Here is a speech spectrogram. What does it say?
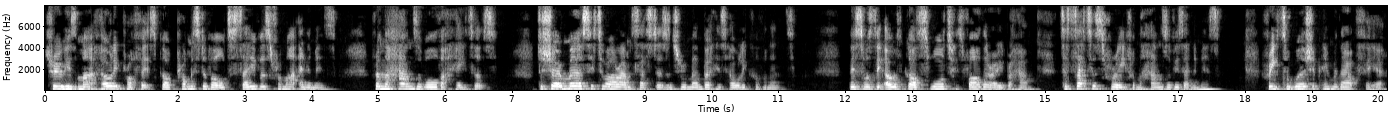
Through his holy prophets, God promised of old to save us from our enemies, from the hands of all that hate us, to show mercy to our ancestors, and to remember his holy covenant. This was the oath God swore to his father Abraham to set us free from the hands of his enemies, free to worship him without fear,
